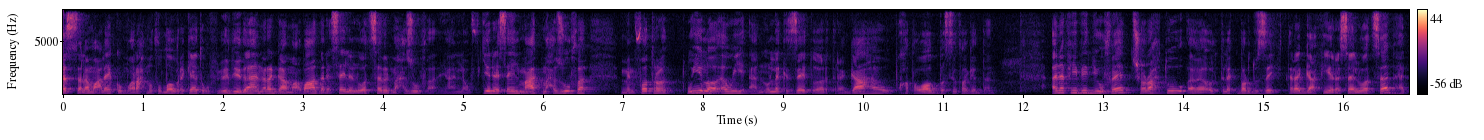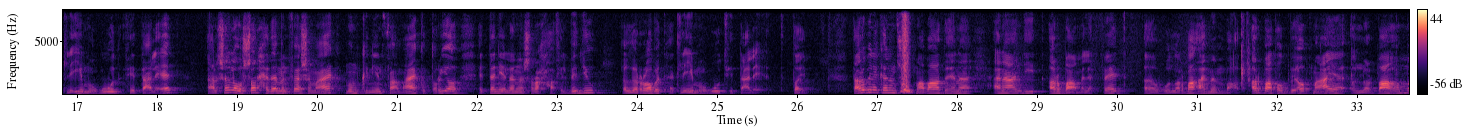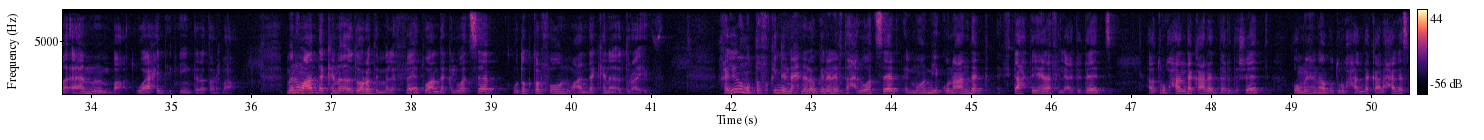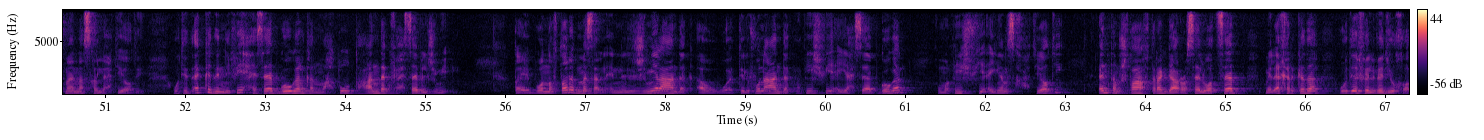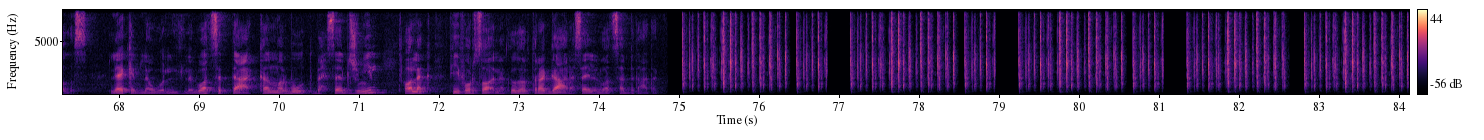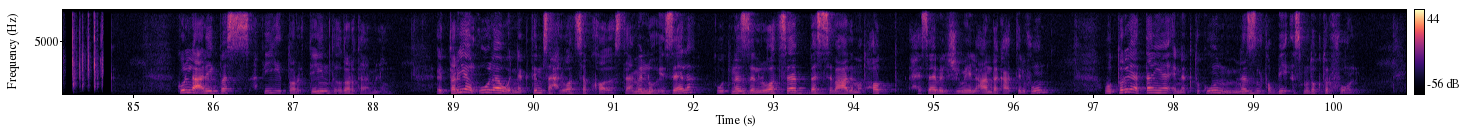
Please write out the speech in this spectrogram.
السلام عليكم ورحمة الله وبركاته. في الفيديو ده هنرجع مع بعض رسائل الواتساب المحذوفة. يعني لو في رسائل معاك محذوفة من فترة طويلة قوي هنقول لك إزاي تقدر ترجعها وبخطوات بسيطة جدا. أنا في فيديو فات شرحته آه، قلت لك برضو إزاي ترجع فيه رسائل الواتساب هتلاقيه موجود في التعليقات. علشان لو الشرح ده منفعش معاك ممكن ينفع معاك الطريقة التانية اللي أنا شرحها في الفيديو اللي الرابط هتلاقيه موجود في التعليقات. طيب تعالوا بينا كده نشوف مع بعض هنا. أنا عندي أربع ملفات آه، والأربعة أهم من بعض. أربع تطبيقات معايا الأربعة هم أهم من بعض. واحد اتنين تلاتة أربعة. منهم عندك هنا إدارة الملفات وعندك الواتساب ودكتور فون وعندك هنا ال Drive. خلينا متفقين إن إحنا لو جينا نفتح الواتساب المهم يكون عندك في تحت هنا في الإعدادات هتروح عندك على الدردشات ومن هنا بتروح عندك على حاجة اسمها النسخ الاحتياطي. وتتأكد إن في حساب جوجل كان محطوط عندك في حساب الجيميل. طيب ولنفترض مثلا إن الجيميل عندك أو التليفون عندك مفيش فيه أي حساب جوجل ومفيش فيه أي نسخ احتياطي أنت مش هتعرف ترجع رسائل واتساب من الآخر كده وتقفل الفيديو خالص. لكن لو ال- الواتس بتاعك كان مربوط بحساب جيميل هقول لك في فرصة إنك تقدر ترجع رسائل الواتساب بتاعتك. كل عليك بس في طريقتين تقدر تعملهم. الطريقة الأولى وإنك تمسح الواتساب خالص تعمل له إزالة وتنزل الواتساب بس بعد ما تحط حساب الجيميل عندك على التليفون. والطريقة التانية إنك تكون منزل تطبيق اسمه Dr. Fone.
